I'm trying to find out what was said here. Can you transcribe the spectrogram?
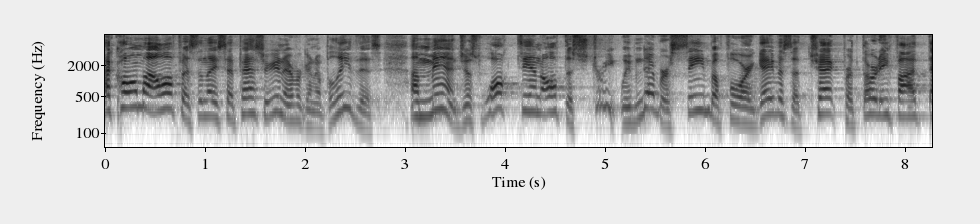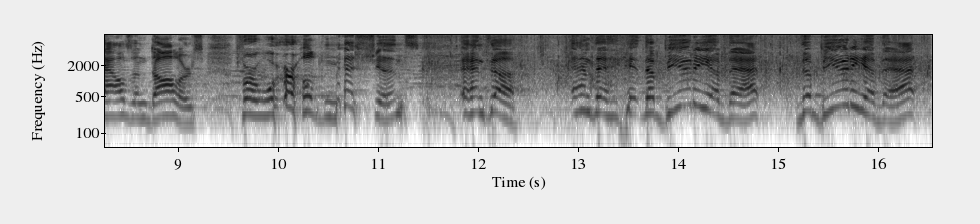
I called my office and they said, Pastor, you're never going to believe this. A man just walked in off the street we've never seen before and gave us a check for $35,000 for world missions. And, uh, and the, the beauty of that, the beauty of that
